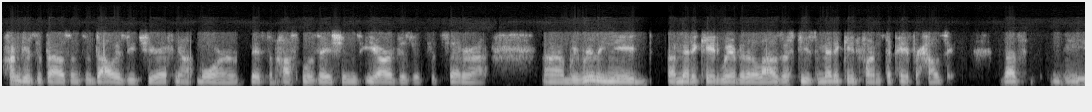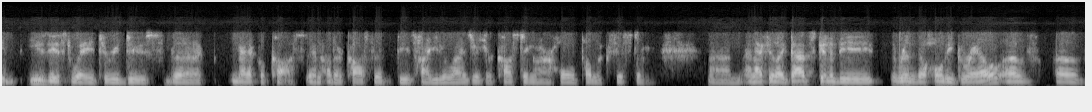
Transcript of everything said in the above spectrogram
hundreds of thousands of dollars each year, if not more, based on hospitalizations, ER visits, et cetera. Um, we really need a Medicaid waiver that allows us to use Medicaid funds to pay for housing. That's the easiest way to reduce the medical costs and other costs that these high utilizers are costing our whole public system. Um, and I feel like that's going to be really the holy grail of, of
